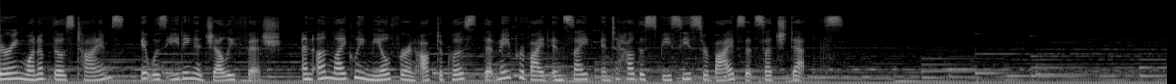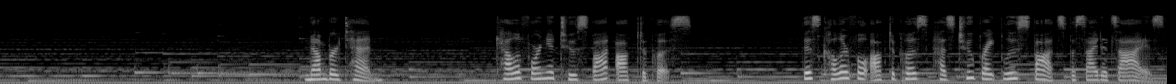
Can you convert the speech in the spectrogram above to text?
During one of those times, it was eating a jellyfish, an unlikely meal for an octopus that may provide insight into how the species survives at such depths. Number 10. California Two-Spot Octopus. This colorful octopus has two bright blue spots beside its eyes,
